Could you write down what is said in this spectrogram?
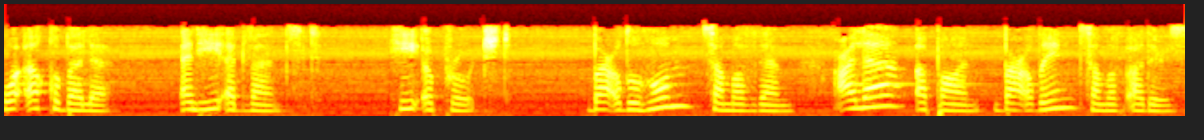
Wa aqbala, and he advanced. He approached. Ba'duhum, some of them. Ala, upon. Ba'din, some of others.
